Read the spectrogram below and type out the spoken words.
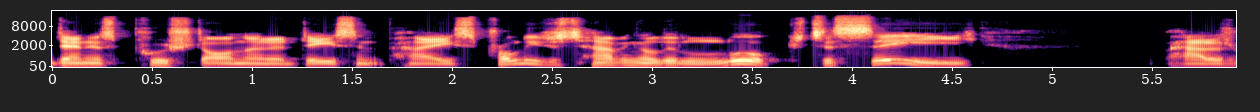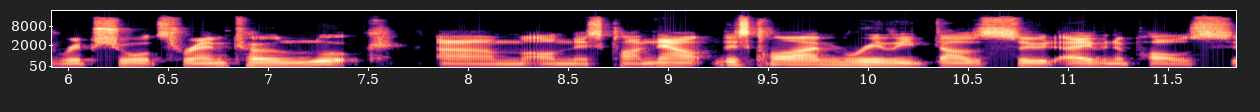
Dennis pushed on at a decent pace, probably just having a little look to see how does Rip Shorts Remco look um, on this climb. Now, this climb really does suit Evenepoel's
